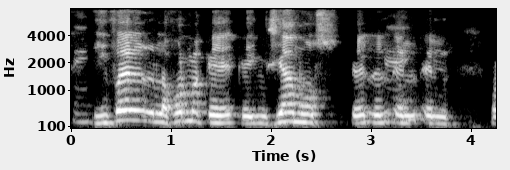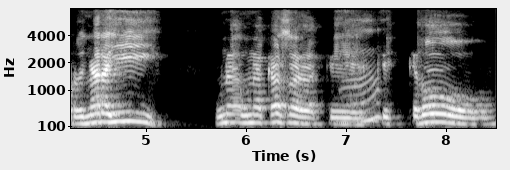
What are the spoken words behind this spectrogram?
Sí. Y fue la forma que, que iniciamos el, el- el- el ordenar ahí una, una casa que, Ujú. que quedó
